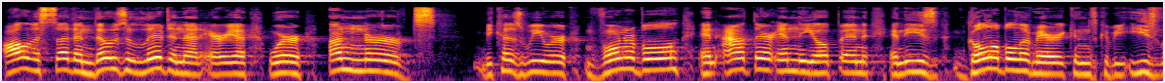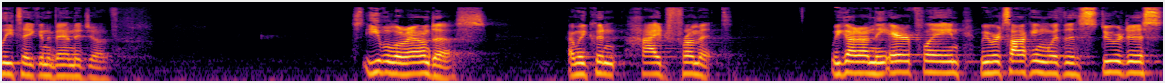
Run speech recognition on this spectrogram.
all of a sudden, those who lived in that area were unnerved because we were vulnerable and out there in the open, and these gullible Americans could be easily taken advantage of. It's evil around us, and we couldn't hide from it. We got on the airplane, we were talking with the stewardess,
